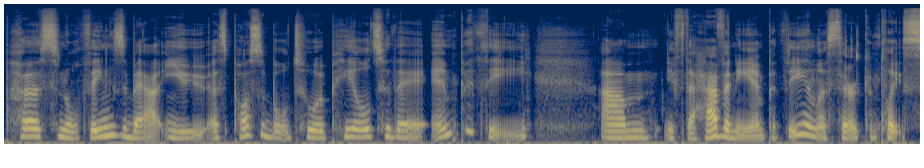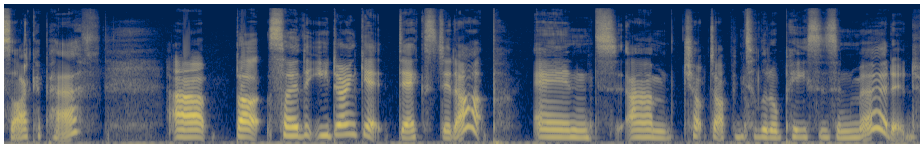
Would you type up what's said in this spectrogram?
personal things about you as possible to appeal to their empathy, um, if they have any empathy, unless they're a complete psychopath. Uh, but so that you don't get dextered up and um, chopped up into little pieces and murdered.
